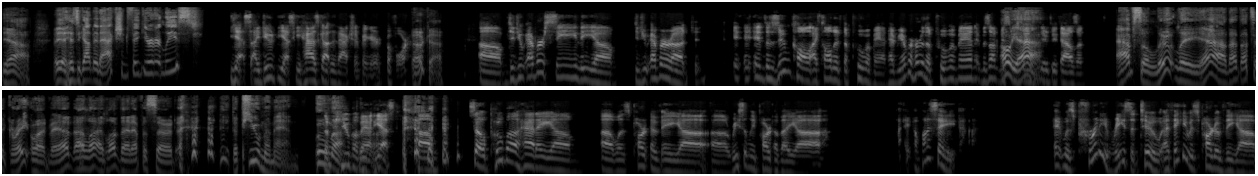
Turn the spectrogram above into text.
Yeah. Has he gotten an action figure at least? Yes, I do. Yes, he has gotten an action figure before. Okay. Um, did you ever see the um, did you ever uh in, in, the Zoom call I called it the Puma Man. Have you ever heard of the Puma Man? It was on oh yeah 3000. Absolutely. Yeah, that that's a great one, man. I, lo- I love that episode. the Puma Man. The Puma. Puma Man, yes. Um, so Puma had a um uh was part of a uh uh recently part of a uh I, I want to say it was pretty recent too. I think he was part of the uh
